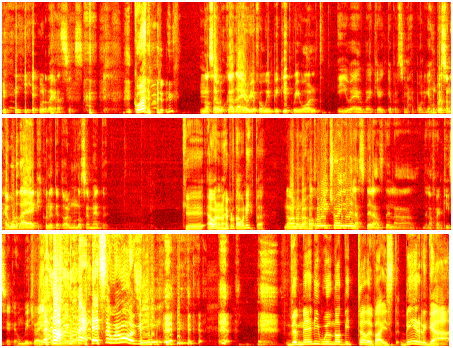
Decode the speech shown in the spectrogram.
y es verdad gracioso. ¿Cuál? No sé, busca Diary of a Wimpy Kid Revolt y ve, ve qué, qué personaje ponen. Es un personaje burda de X con el que todo el mundo se mete. que... Ah, bueno, no es el protagonista. No, no, no, es otro bicho ahí de las de las de la, de la franquicia, que es un bicho ahí. ¡Ese huevón! Sí. The many will not be televised. ¡Verga!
